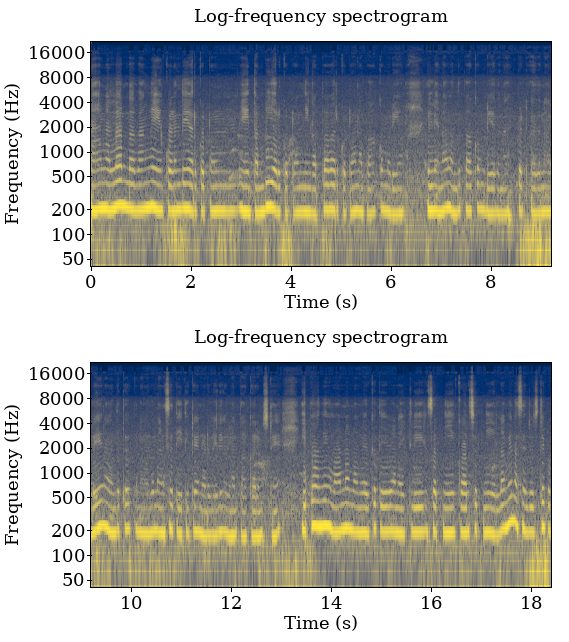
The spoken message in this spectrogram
நான் நல்லா இருந்தால் தாங்க என் குழந்தையா இருக்கட்டும் என் தம்பியாக இருக்கட்டும் எங்கள் அப்பாவாக இருக்கட்டும் நான் பார்க்க முடியும். இல்லைன்னா வந்து பார்க்க முடியாதுங்க. பட் அதனாலே நான் வந்துட்டு இப்போ நான் வந்து மனசை தேத்திட்டு என்னோடய வேலைகள்லாம் பார்க்க ஆரம்பிச்சிட்டேன். இப்போ வந்து எங்கள் மாமனார் மாமியாருக்கு தேவையான இட்லி சட்னி கார சட்னி எல்லாமே நான் செஞ்சு வச்சுட்டு இப்போ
